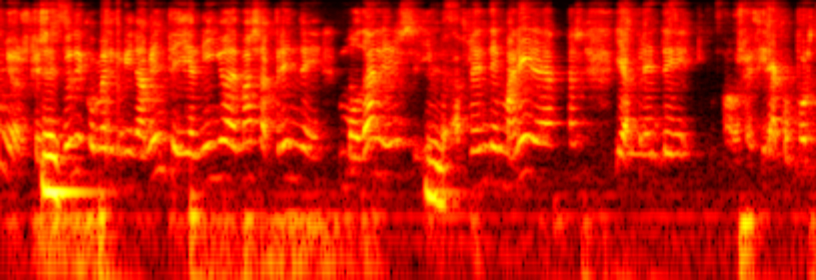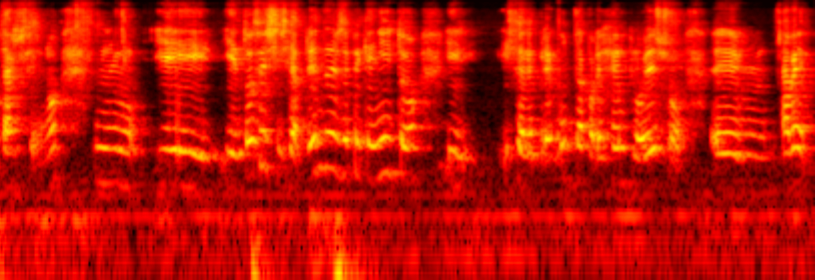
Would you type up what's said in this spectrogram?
años, que se puede comer divinamente y el niño además aprende modales y aprende maneras y aprende vamos a decir, a comportarse, ¿no? Mm, y, y entonces si se aprende desde pequeñito y, y se le pregunta, por ejemplo, eso, em, a ver,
